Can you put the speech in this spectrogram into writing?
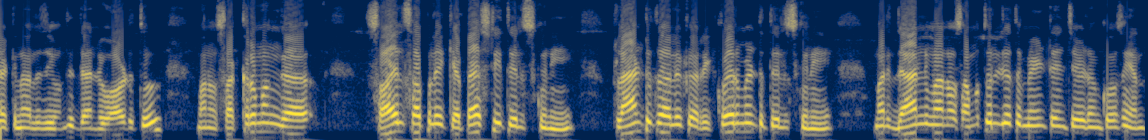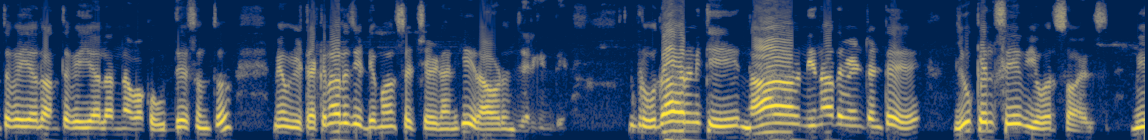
టెక్నాలజీ ఉంది. దాన్ని వాడుతూ మనం సక్రమంగా సాయిల్ సప్లై కెపాసిటీ తెలుసుకుని ప్లాంట్ తాలూకా రిక్వైర్మెంట్ తెలుసుకుని మరి దాన్ని మనం సమతుల్యత మెయింటైన్ చేయడం కోసం ఎంత వేయాలో అంత వేయాలన్న ఒక ఉద్దేశంతో మేము ఈ టెక్నాలజీ డిమాన్స్ట్రేట్ చేయడానికి రావడం జరిగింది. ఇప్పుడు ఉదాహరణకి నా నినాదం ఏంటంటే you can save your soils మీ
